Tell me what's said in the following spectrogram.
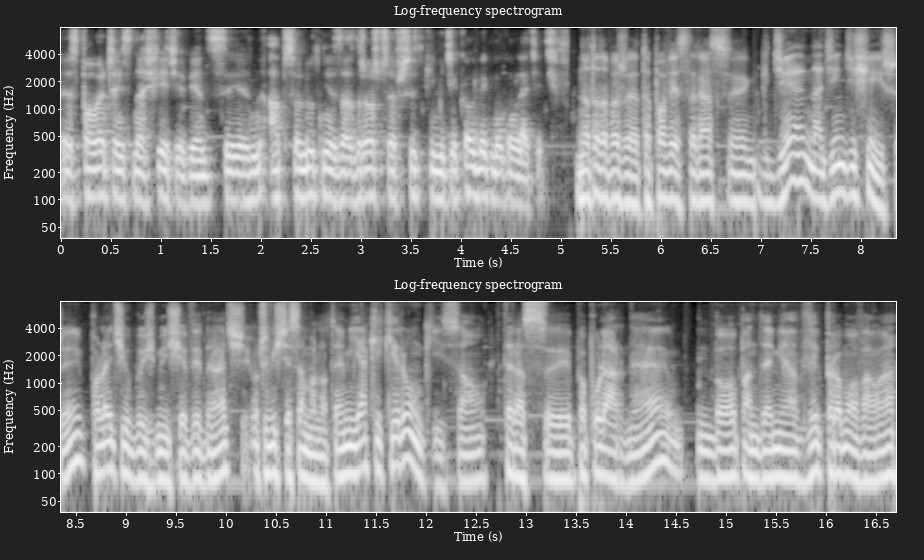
e, społeczeństw na świecie, więc e, absolutnie zazdroszczę wszystkim, gdziekolwiek mogą lecieć. No to dobrze, to powiedz teraz, gdzie na dzień dzisiejszy poleciłbyś mi się wybrać, oczywiście samolotem, jakie kierunki są teraz popularne, bo pandemia wypromowała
